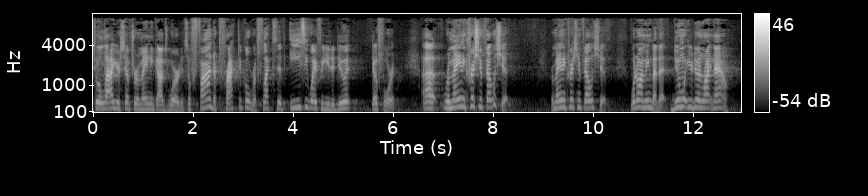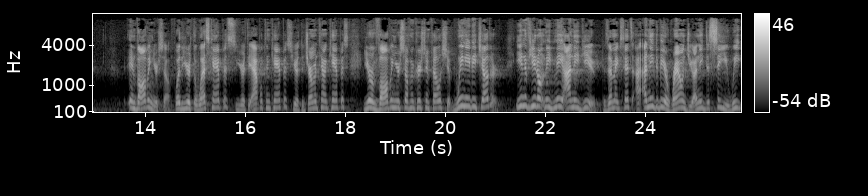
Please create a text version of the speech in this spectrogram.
to allow yourself to remain in God's Word. And so find a practical, reflexive, easy way for you to do it. Go for it. Uh, remain in Christian fellowship. Remain in Christian fellowship. What do I mean by that? Doing what you're doing right now. Involving yourself. Whether you're at the West Campus, you're at the Appleton campus, you're at the Germantown campus, you're involving yourself in Christian fellowship. We need each other. Even if you don't need me, I need you. Does that make sense? I, I need to be around you. I need to see you. We,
